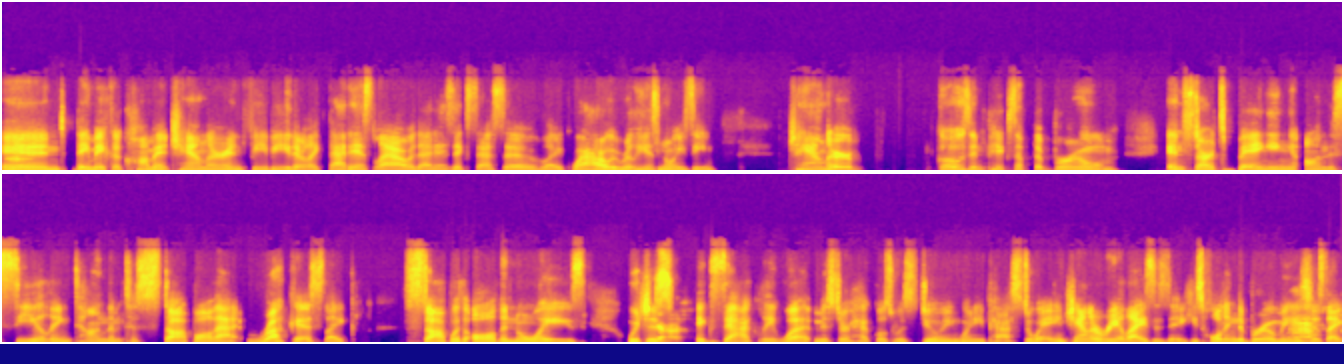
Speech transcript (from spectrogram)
Uh. And they make a comment, Chandler and Phoebe, they're like, that is loud. That is excessive. Like, wow, it really is noisy. Chandler goes and picks up the broom and starts banging on the ceiling, telling them to stop all that ruckus, like stop with all the noise, which is Yeah. exactly what Mr. Heckles was doing when he passed away. And Chandler realizes it. He's holding the broom and he's just like,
